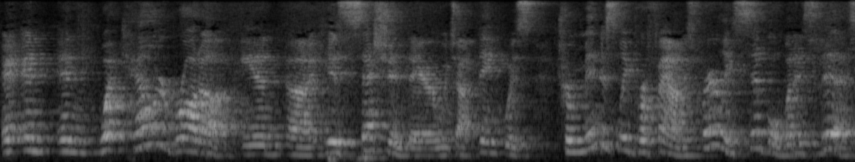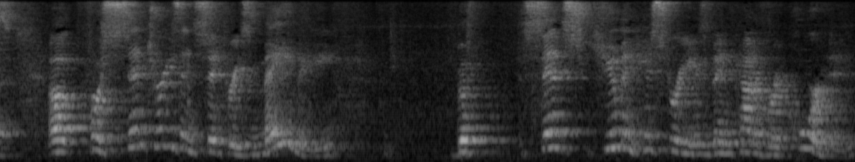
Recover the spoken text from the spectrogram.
And, and, and what Keller brought up in uh, his session there, which I think was tremendously profound, is fairly simple, but it's this. Uh, for centuries and centuries, maybe since human history has been kind of recorded,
